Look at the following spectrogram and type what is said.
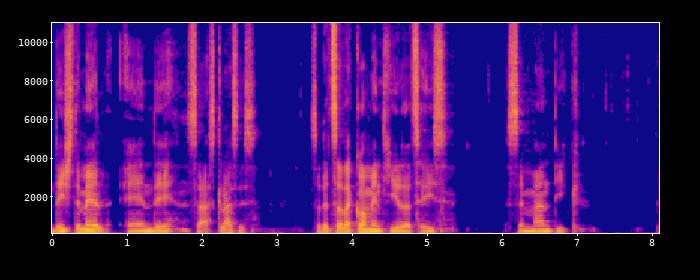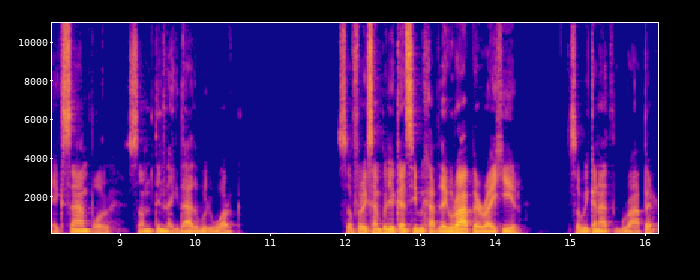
the HTML and the Sass classes. So let's add a comment here that says semantic example something like that will work. So for example you can see we have the wrapper right here. So we can add wrapper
